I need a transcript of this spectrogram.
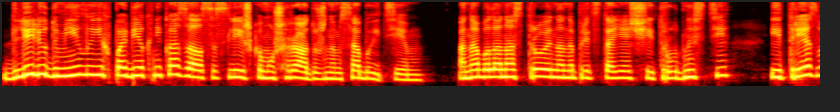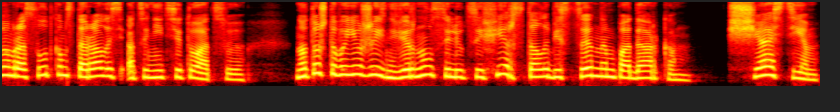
Для Людмилы их побег не казался слишком уж радужным событием. Она была настроена на предстоящие трудности и трезвым рассудком старалась оценить ситуацию. Но то, что в ее жизнь вернулся Люцифер, стало бесценным подарком. Счастьем,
